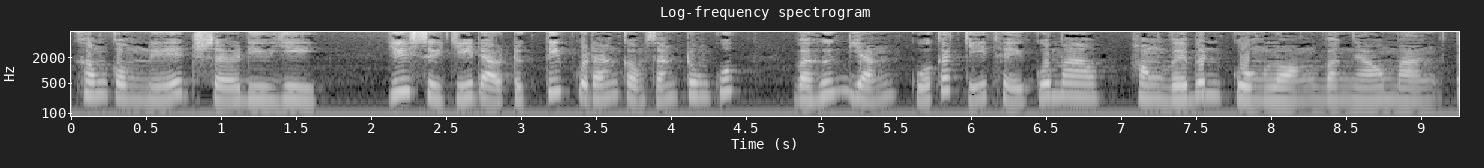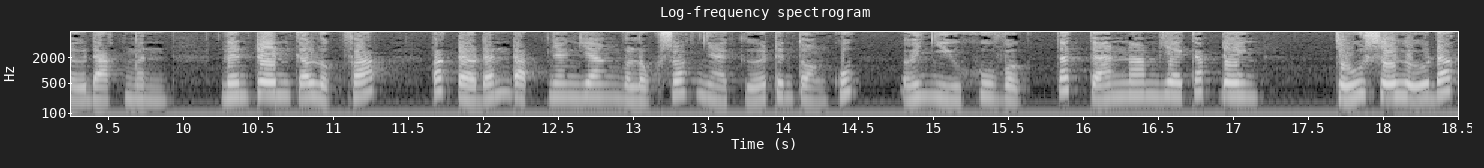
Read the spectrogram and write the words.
không còn nể sợ điều gì. Dưới sự chỉ đạo trực tiếp của Đảng Cộng sản Trung Quốc và hướng dẫn của các chỉ thị của Mao, Hồng vệ binh cuồng loạn và ngạo mạn tự đặt mình lên trên cả luật pháp, bắt đầu đánh đập nhân dân và lục soát nhà cửa trên toàn quốc. Ở nhiều khu vực, tất cả nam giai cấp đen, chủ sở hữu đất,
